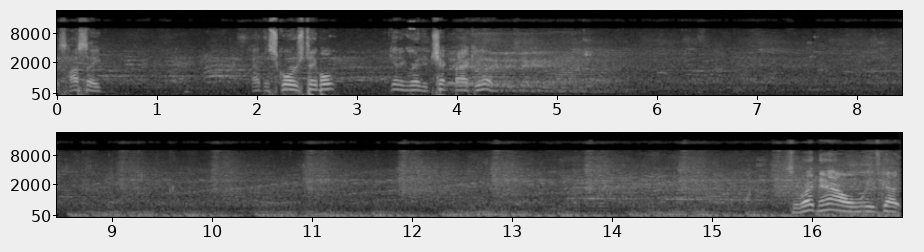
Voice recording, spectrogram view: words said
As Haase at the scores table, getting ready to check back in. So right now we've got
